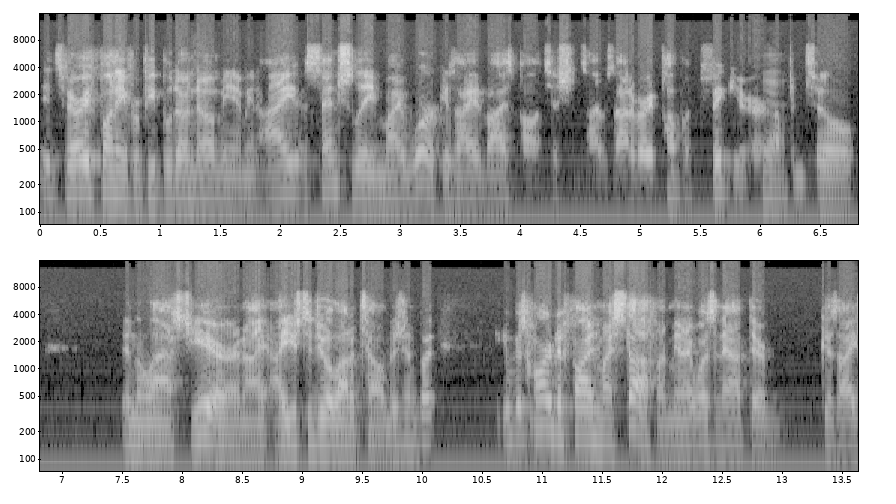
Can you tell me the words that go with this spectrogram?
It's very funny for people who don't know me. I mean, I essentially my work is I advise politicians. I was not a very public figure Yeah. up until in the last year, and I, I used to do a lot of television, but it was hard to find my stuff. I mean, I wasn't out there because I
